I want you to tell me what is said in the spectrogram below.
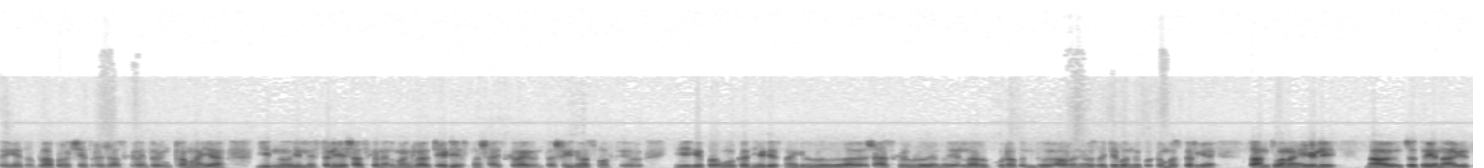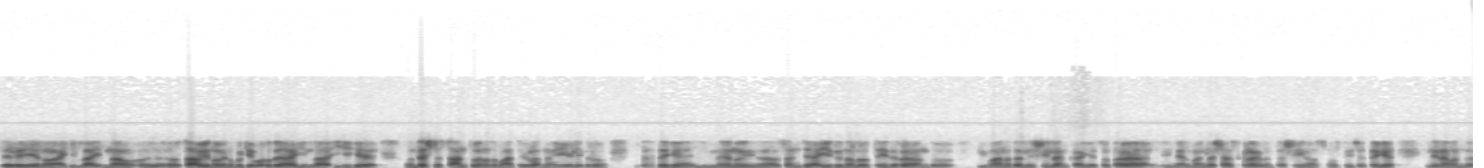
ದೊಡ್ಡಬಳ್ಳಾಪುರ ಕ್ಷೇತ್ರ ಶಾಸಕರಂತ ವೆಂಕಟರಮಣಯ್ಯ, ಇನ್ನು ಇಲ್ಲಿ ಸ್ಥಳೀಯ ಶಾಸಕ ನೆಲಮಂಗಲ ಜೆಡಿಎಸ್ನ ಶಾಸಕರಾಗಿರುವಂತಹ ಶ್ರೀನಿವಾಸ ಮೂರ್ತಿ ಅವರು, ಹೀಗೆ ಪ್ರಮುಖ ಜೆಡಿಎಸ್ ನಾಯಕರುಗಳು ಶಾಸಕರುಗಳು ಎಲ್ಲರೂ ಕೂಡ ಬಂದು ಅವರ ನಿವಾಸಕ್ಕೆ ಬಂದು ಕುಟುಂಬಸ್ಥರಿಗೆ ಸಾಂತ್ವನ ಹೇಳಿ ನಾವು ಜೊತೆಗೆ ನಾವಿದ್ದೇವೆ, ಏನೂ ಆಗಿಲ್ಲ. ಇನ್ನ ಸಾವಿನ ನೋವಿನ ಬಗ್ಗೆ ವರದೇ ಆಗಿಲ್ಲ. ಹೀಗೆ ಒಂದಷ್ಟು ಸಾಂತ್ವನದ ಮಾತುಗಳನ್ನ ಹೇಳಿದ್ರು. ಜೊತೆಗೆ ಇನ್ನೇನು, ಇನ್ನು ಸಂಜೆ ಐದು ನಲವತ್ತೈದರ ಒಂದು ವಿಮಾನದಲ್ಲಿ ಶ್ರೀಲಂಕಾಗೆ ಸ್ವತಃ ನೆಲಮಂಗಲ ಶಾಸಕರಾಗಿರುವಂತಹ ಶ್ರೀನಿವಾಸ ಮೂರ್ತಿ ಜೊತೆಗೆ ಇಲ್ಲಿನ ಒಂದು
